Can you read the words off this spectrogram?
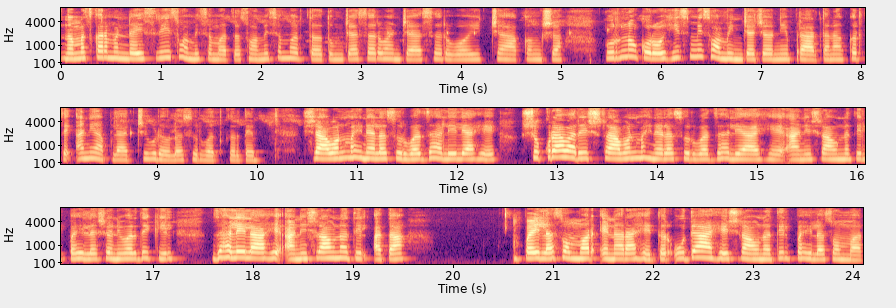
नमस्कार मंडळी श्री स्वामी समर्थ. स्वामी समर्थ तुमच्या सर्वांच्या सर्व इच्छा आकांक्षा पूर्ण करो. हीच मी स्वामींच्या चरणी प्रार्थना करते आणि आपल्या आजची व्हिडिओला सुरुवात करते. श्रावण महिन्याला सुरुवात झालेली आहे. शुक्रवारी श्रावण महिन्याला सुरुवात झाली आहे आणि श्रावणातील पहिला शनिवार देखील झालेला आहे आणि श्रावणातील आता पहिला सोमवार येणार आहे. तर उद्या आहे श्रावणातील पहिला सोमवार.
